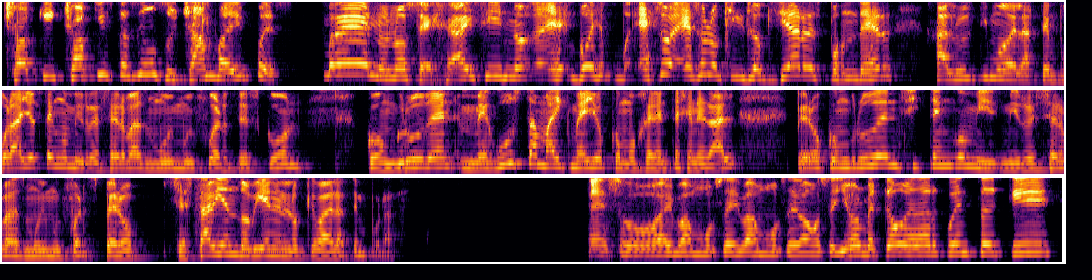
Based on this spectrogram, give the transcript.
Chucky, Chucky está haciendo su chamba ahí, pues. Bueno, no sé. Ahí sí, no, eh, voy, eso, eso lo, lo quisiera responder al último de la temporada. Yo tengo mis reservas muy, muy fuertes con, con Gruden. Me gusta Mike Mayo como gerente general, pero con Gruden sí tengo mis reservas muy, muy fuertes. Pero se está viendo bien en lo que va de la temporada. Eso, ahí vamos, ahí vamos, ahí vamos. Señor, me acabo de dar cuenta que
